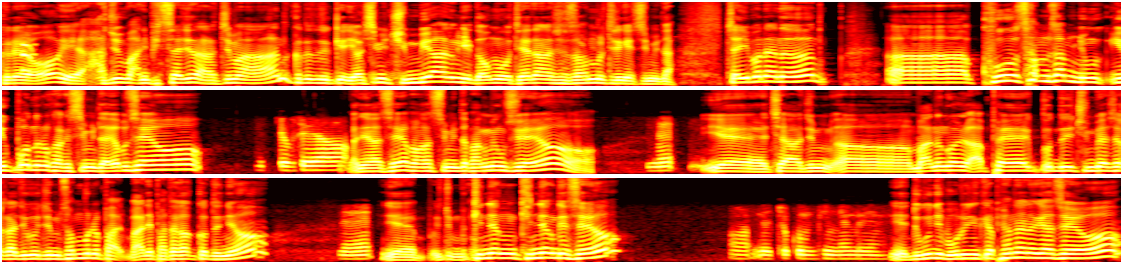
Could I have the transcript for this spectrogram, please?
그래요. 예, 아주 많이 비싸진 않았지만 그래도 이렇게 열심히 준비하는 게 너무 대단하셔서 선물 드리겠습니다. 자, 이번에는 아, 9336번으로 가겠습니다. 여보세요? 여보세요. 안녕하세요. 반갑습니다. 박명수예요. 네. 예, 자, 지금 어, 많은 걸 앞에 분들이 준비하셔 가지고 지금 선물을 바- 많이 받아 갔거든요. 네. 예, 좀 긴장 긴장되세요? 아, 네, 조금 긴장돼요. 예, 누군지 모르니까 편안하게 하세요.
